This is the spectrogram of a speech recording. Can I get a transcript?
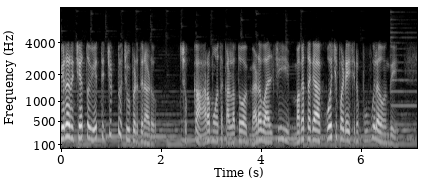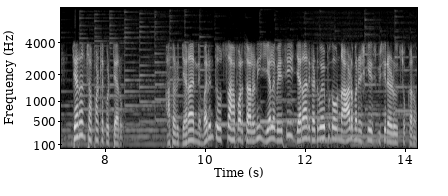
పిల్లని చేత్తో ఎత్తి చుట్టూ చూపెడుతున్నాడు. చుక్క ఆరమూత కళ్ళతో మెడవాల్చి మగతగా కోచిపడేసిన పువ్వులా ఉంది. జనం చప్పట్లు కొట్టారు. అతడు జనాన్ని మరింత ఉత్సాహపరచాలని ఈలవేసి జనానికి అటువైపుగా ఉన్న ఆడమనిషికి విసిరాడు చుక్కను.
